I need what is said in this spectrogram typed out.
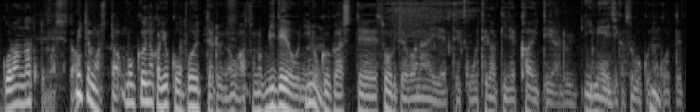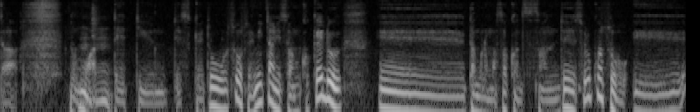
ご覧になってました？見てました。僕なんかよく覚えてるのは、そのビデオに録画して、総理と呼ばないでって、こう手書きで書いてやるイメージがすごく残ってたのもあってっていうんですけど、そうですね、三谷さんかける、えー、田村正和さんで、それこそ、えー、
